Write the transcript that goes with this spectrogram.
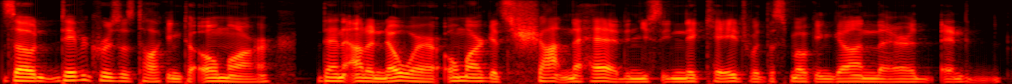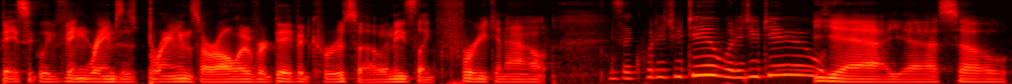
So David Cruz is talking to Omar. Then out of nowhere, Omar gets shot in the head, and you see Nick Cage with the smoking gun there, and basically Ving Rhames' brains are all over David Caruso, and he's like freaking out. He's like, What did you do? What did you do? Yeah, yeah. So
